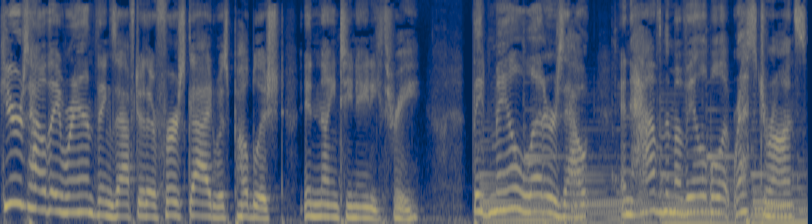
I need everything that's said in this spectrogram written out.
Here's how they ran things after their first guide was published in 1983. They'd mail letters out and have them available at restaurants,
